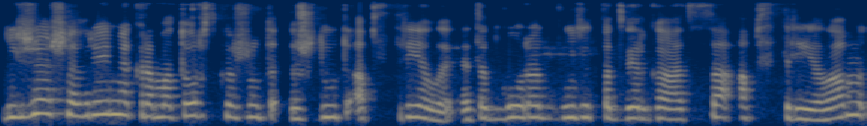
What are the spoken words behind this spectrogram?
В ближайшее время Краматорска ждут, ждут обстрелы. Этот город будет подвергаться обстрелам,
